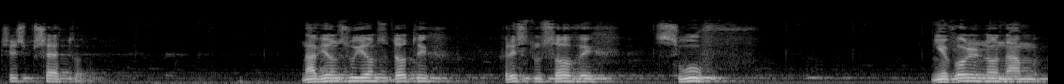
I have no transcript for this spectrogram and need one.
Czyż przeto, nawiązując do tych Chrystusowych słów, nie wolno nam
